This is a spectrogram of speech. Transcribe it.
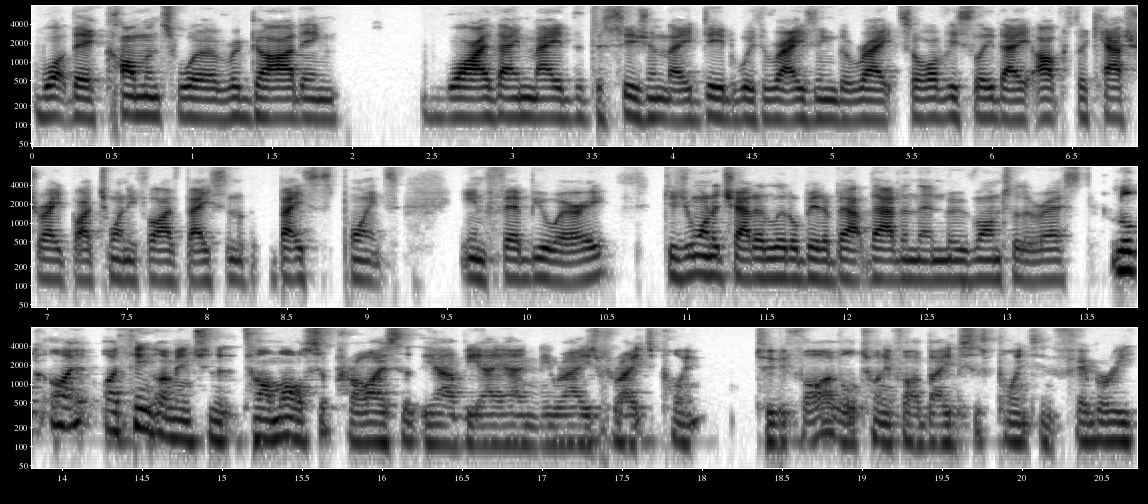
what their comments were regarding why they made the decision they did with raising the rate. So obviously they upped the cash rate by 25 basis, basis points in February. Did you want to chat a little bit about that and then move on to the rest? Look, I, I think I mentioned at the time I was surprised that the RBA only raised rates 0.25 or 25 basis points in February.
